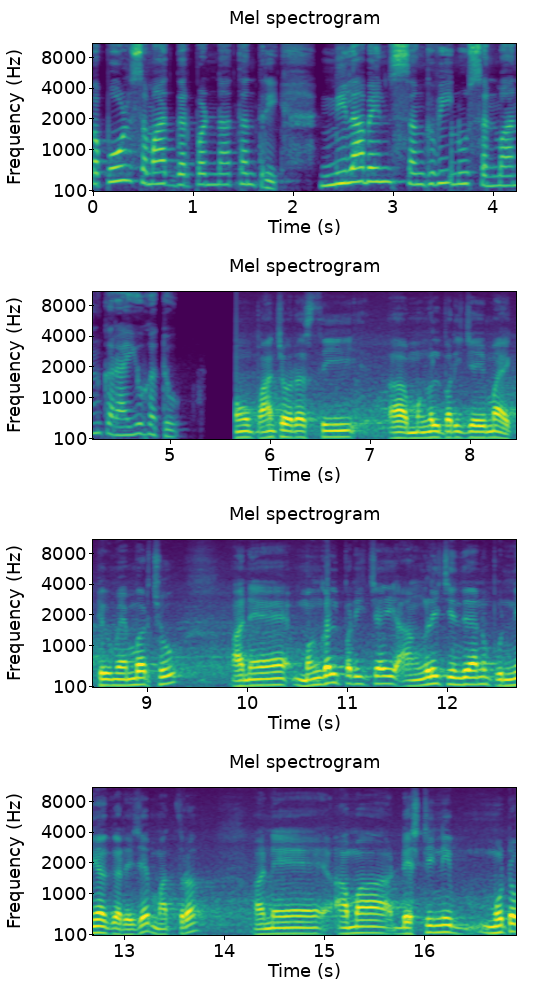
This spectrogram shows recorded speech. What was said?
કપોળ સમાજ દર્પણના તંત્રી નીલાબેન સંઘવીનું સન્માન કરાયું હતું. હું પાંચ વર્ષથી આ મંગલ પરિચયમાં એક્ટિવ મેમ્બર છું અને મંગલ પરિચય આંગળી ચીંધ્યાનું પુણ્ય કરે છે માત્ર અને આમાં ડેસ્ટિની મોટો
